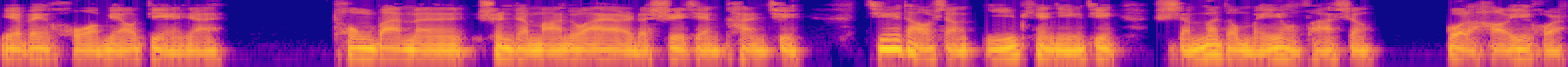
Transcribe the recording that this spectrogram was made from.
也被火苗点燃，同伴们顺着马努埃尔的视线看去，街道上一片宁静，什么都没有发生。过了好一会儿，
